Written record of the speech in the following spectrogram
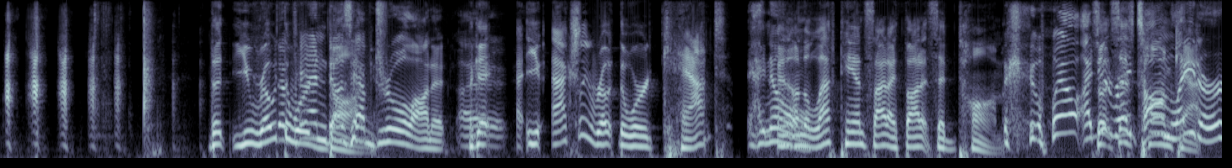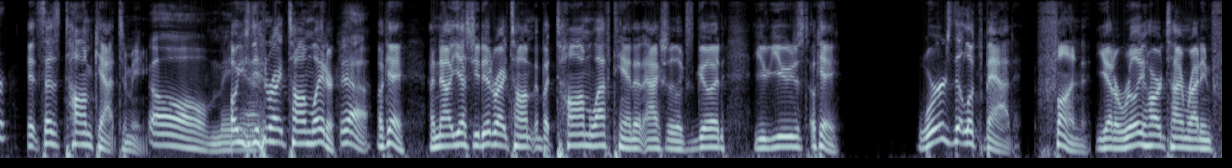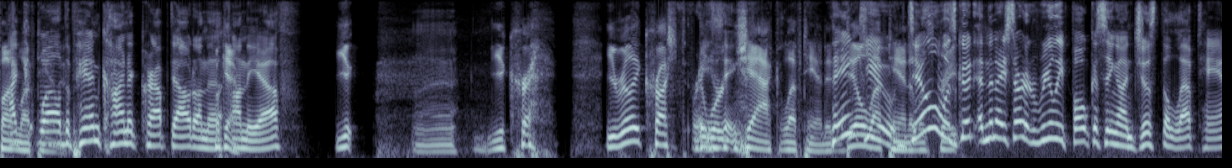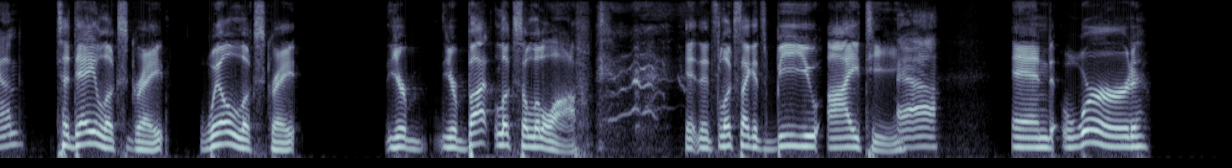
That you wrote The, the, word pen does have drool on it. Okay, you actually wrote the word cat, I, know. and on the left hand side, I thought it said Tom. well, I So did write Tom Tomcat. later. It says Tomcat to me. Oh man. Oh, you did write Tom later. Yeah. Okay, and now yes, you did write Tom, but Tom left-handed actually looks good. You used okay words that looked bad. Fun. You had a really hard time writing fun I, left-handed. well, the pen kind of crapped out on the Okay. on the F. you Eh. you cra- you really crushed the word Jack left-handed. Thank Dill you. left-handed. Dill looks was good, and then I started really focusing on just the left hand. Today looks great. Will looks great. Your your butt looks a little off. it, it looks like it's B U I T. Yeah. and word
